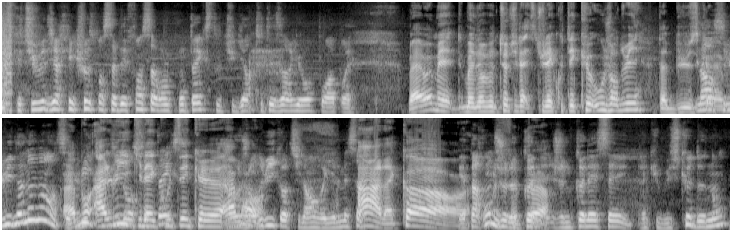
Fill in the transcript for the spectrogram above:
Est-ce que tu veux dire quelque chose pour sa défense avant le contexte ou tu gardes tous tes arguments pour après? Bah ouais, mais non, toi, tu l'as tu l'as écouté que aujourd'hui? T'abuses quand Non, même. c'est lui. Non, non, non. c'est Ah lui bon, à dit lui qu'il a écouté que. Ah bon Aujourd'hui, quand il a envoyé le message. Ah d'accord Mais par contre, je, Ça ne connais- je ne connaissais Incubus que de nom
